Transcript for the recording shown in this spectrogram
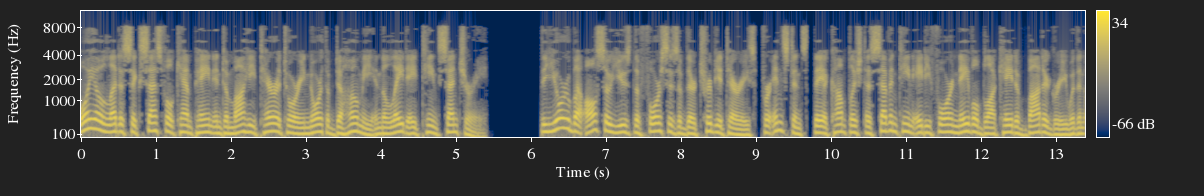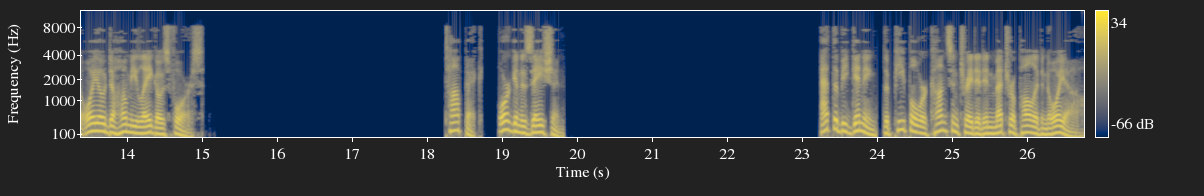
Oyo led a successful campaign into Mahi territory north of Dahomey in the late 18th century. The Yoruba also used the forces of their tributaries, for instance, they accomplished a 1784 naval blockade of Badagry with an Oyo-Dahomey Lagos force. Organization At the beginning, the people were concentrated in metropolitan Oyo.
